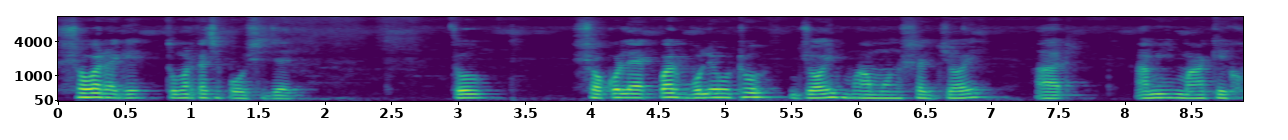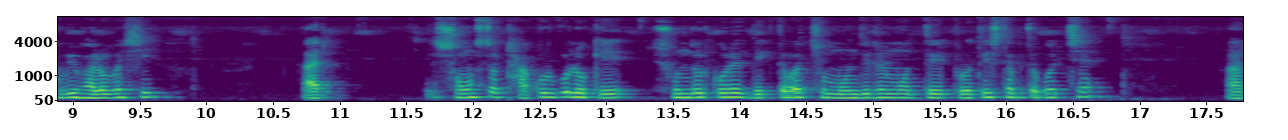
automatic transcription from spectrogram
সবার আগে তোমার কাছে পৌঁছে যায়। তো সকলে একবার বলে ওঠো, জয় মা মনসার জয়। আর আমি মাকে খুবই ভালোবাসি। আর সমস্ত ঠাকুরগুলোকে সুন্দর করে দেখতে পাচ্ছ, মন্দিরের মধ্যে প্রতিস্থাপিত করছে। আর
